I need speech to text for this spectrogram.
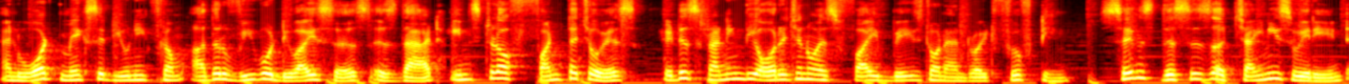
And what makes it unique from other Vivo devices is that instead of FunTouch OS, it is running the Origin OS 5 based on Android 15. Since this is a Chinese variant,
